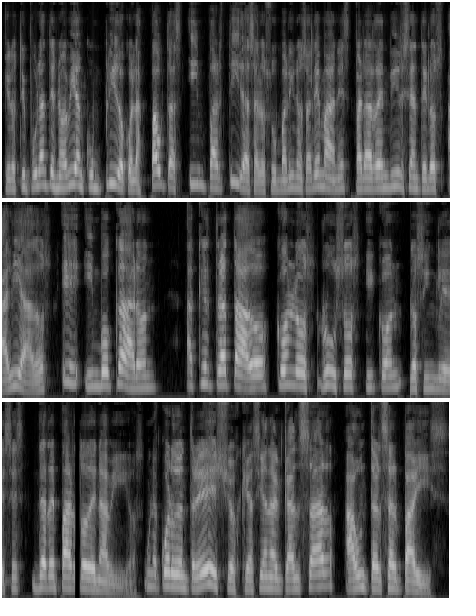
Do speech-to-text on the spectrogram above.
que los tripulantes no habían cumplido con las pautas impartidas a los submarinos alemanes para rendirse ante los aliados e invocaron aquel tratado con los rusos y con los ingleses de reparto de navíos. Un acuerdo entre ellos que hacían alcanzar a un tercer país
